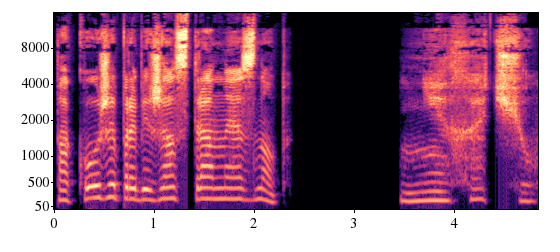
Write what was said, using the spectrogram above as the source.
По коже пробежал странный озноб. «Не хочу»,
